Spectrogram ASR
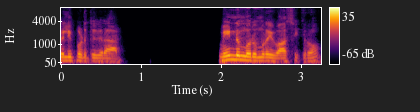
வெளிப்படுத்துகிறார். மீண்டும் ஒரு முறை வாசிக்கிறோம்.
